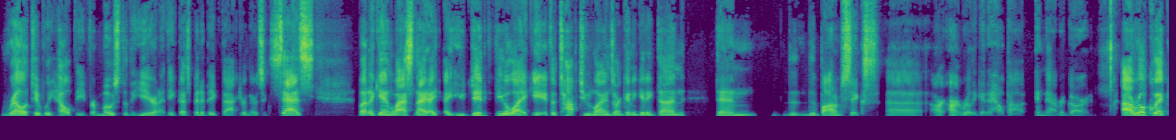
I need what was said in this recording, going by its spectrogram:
relatively healthy for most of the year, and I think that's been a big factor in their success. But again, last night, I, I, you did feel like if the top two lines aren't going to get it done, then the, the bottom six uh, aren't, aren't really going to help out in that regard. Uh, real quick,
